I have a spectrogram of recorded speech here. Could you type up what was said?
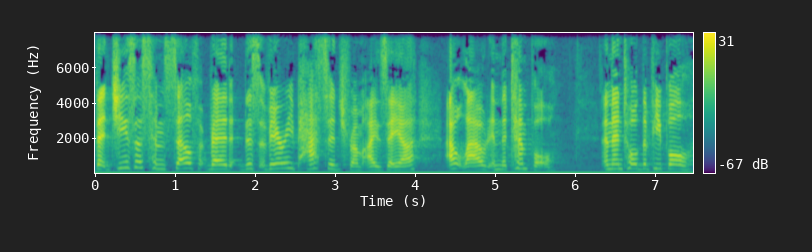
that Jesus himself read this very passage from Isaiah out loud in the temple and then told the people,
